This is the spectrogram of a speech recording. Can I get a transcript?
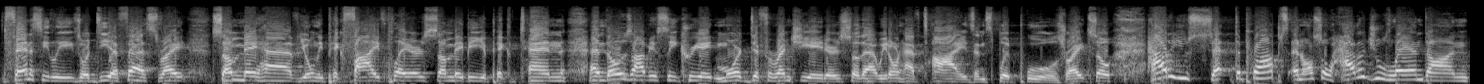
fantasy leagues or DFS, right? Some may have you only pick five players, some maybe you pick 10, and those obviously create more differentiators so that we don't have ties and split pools, right? So, how do you set the props? Props? And also, how did you land on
